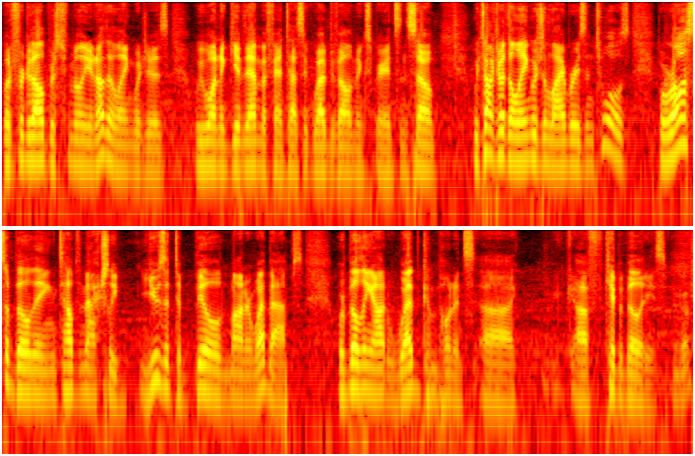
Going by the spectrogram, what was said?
But for developers familiar in other languages, we want to give them a fantastic web development experience. And so we talked about the language and libraries and tools, but we're also building to help them actually use it to build modern web apps. We're building out web components uh, uh, capabilities. Okay.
